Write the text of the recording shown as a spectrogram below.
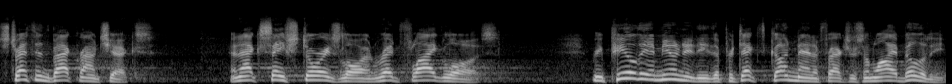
Strengthen background checks, enact safe storage law and red flag laws, repeal the immunity that protects gun manufacturers from liability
